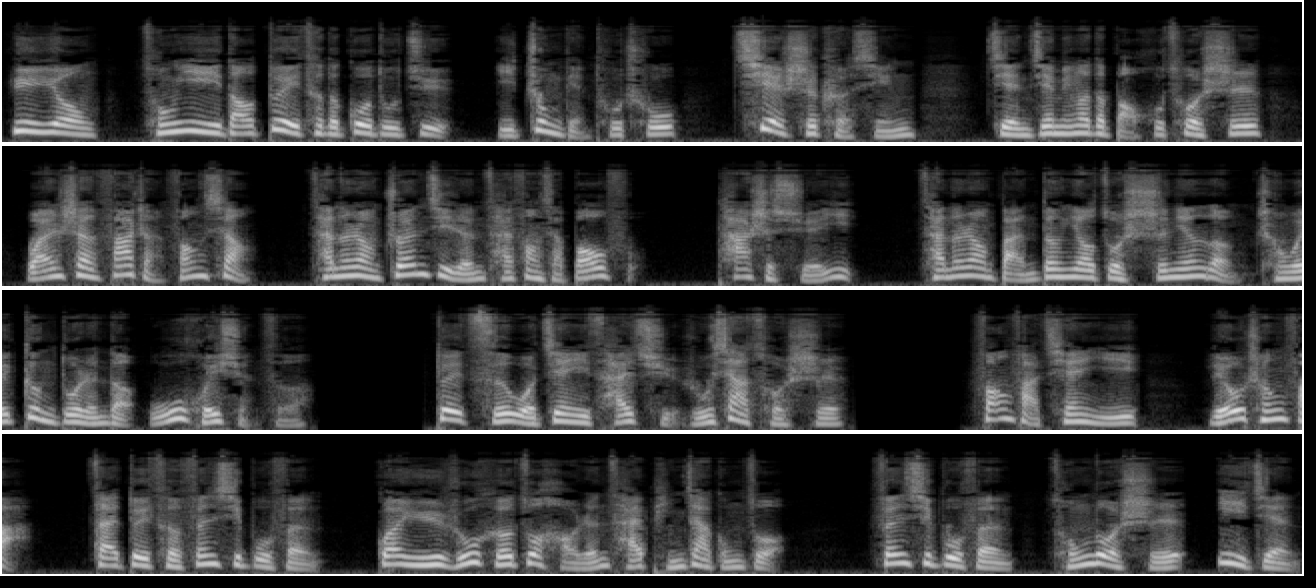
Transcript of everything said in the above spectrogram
运用从意义到对策的过渡句，以重点突出、切实可行、简洁明了的保护措施，完善发展方向，才能让专技人才放下包袱，踏实学艺，才能让板凳要坐十年冷成为更多人的无悔选择。对此，我建议采取如下措施：方法迁移流程法，在对策分析部分，关于如何做好人才评价工作；分析部分从落实意见。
